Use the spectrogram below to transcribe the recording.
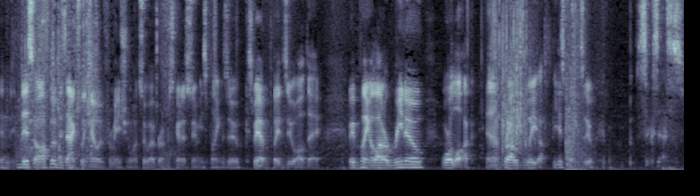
And this off of is actually no information whatsoever. I'm just going to assume he's playing Zoo, because we haven't played Zoo all day. We've been playing a lot of Reno, Warlock, and I'm probably... Oh, he is playing Zoo. Success.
